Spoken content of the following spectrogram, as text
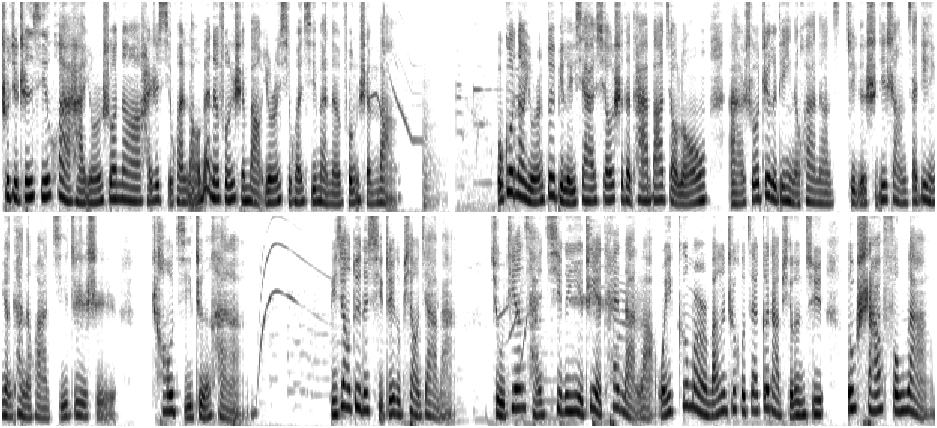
说句真心话哈，有人说呢，还是喜欢老版的《封神榜》，有人喜欢新版的《封神榜》。不过呢，有人对比了一下《消失的他》八角笼啊，说这个电影的话呢，这个实际上在电影院看的话，极致是超级震撼啊，比较对得起这个票价吧。九天才七个亿，这也太难了。我一哥们儿完了之后，在各大评论区都杀疯了。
